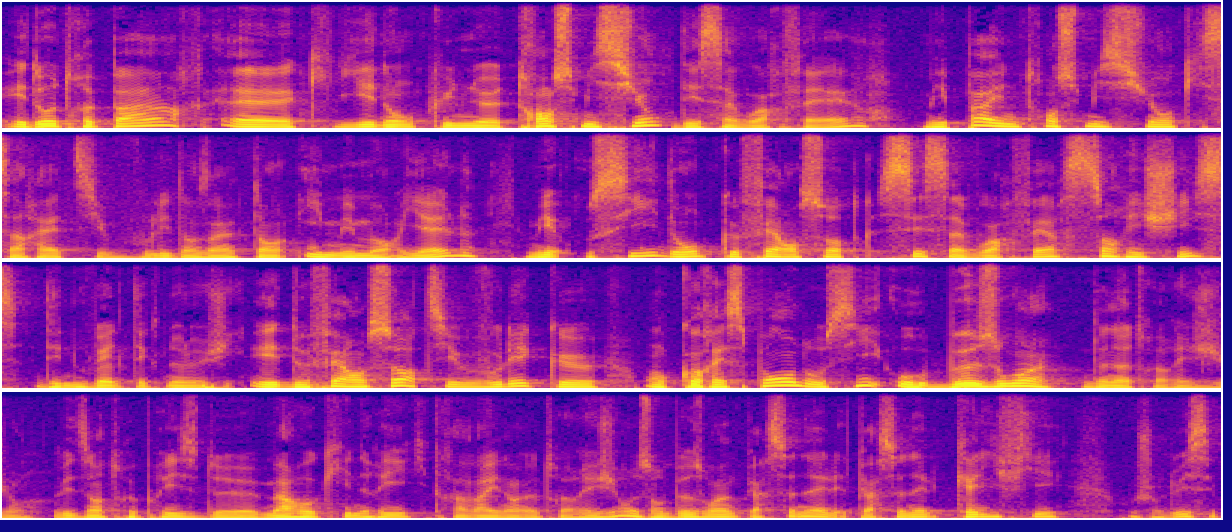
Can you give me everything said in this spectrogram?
et d'autre part, euh, qu'il y ait donc une transmission des savoir-faire, mais pas une transmission qui s'arrête, si vous voulez, dans un temps immémoriel, mais aussi donc faire en sorte que ces savoir-faire s'enrichissent des nouvelles technologies. Et de faire en sorte, si vous voulez, qu'on corresponde aussi aux besoins de notre région. Les entreprises de maroquinerie qui travaillent dans notre région, elles ont besoin de personnel et de personnel qualifié. Aujourd'hui, c'est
